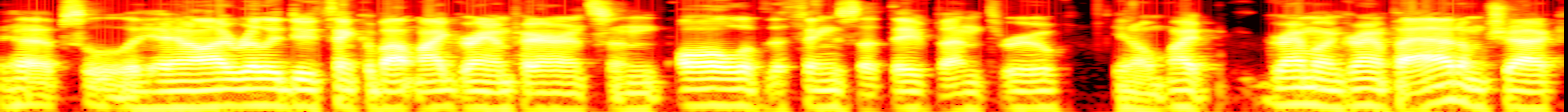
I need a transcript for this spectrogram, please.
Yeah, absolutely. You know, I really do think about my grandparents and all of the things that they've been through. You know, my grandma and grandpa Adamczyk,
